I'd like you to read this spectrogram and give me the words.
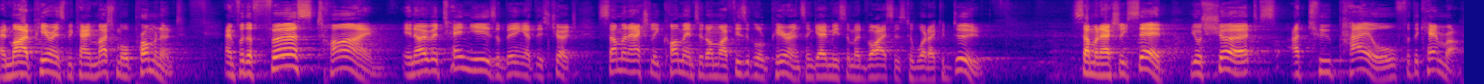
And my appearance became much more prominent. And for the first time in over 10 years of being at this church, someone actually commented on my physical appearance and gave me some advice as to what I could do. Someone actually said, Your shirts are too pale for the camera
